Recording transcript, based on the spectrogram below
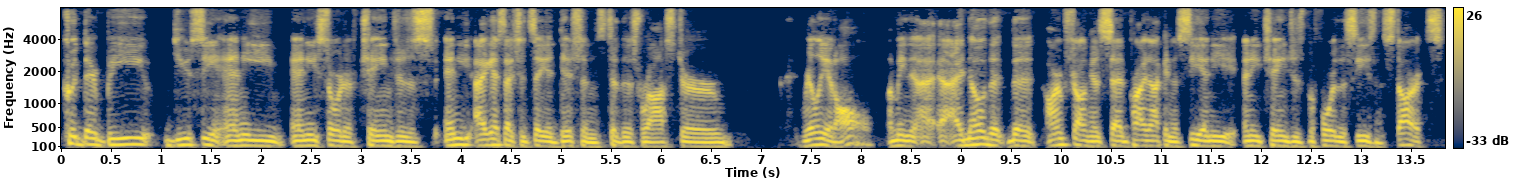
could there be do you see any any sort of changes any i guess i should say additions to this roster really at all i mean i, I know that that armstrong has said probably not going to see any any changes before the season starts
